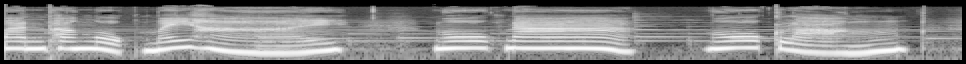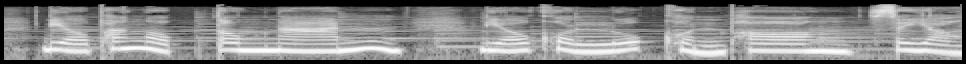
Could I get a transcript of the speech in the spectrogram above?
มันผงกไม่หาย โงกหน้า โงกหลัง เดี๋ยวผงกตรงนั้น เดี๋ยวขนลุกขนพอง สยอง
